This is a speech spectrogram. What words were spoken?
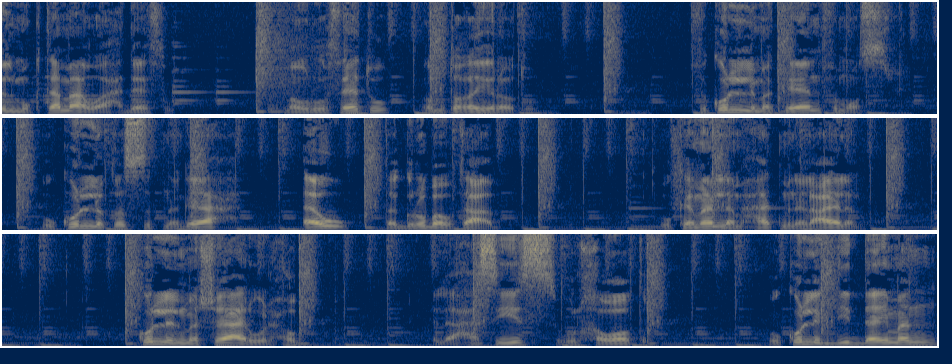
المجتمع وأحداثه موروثاته ومتغيراته. في كل مكان في مصر وكل قصة نجاح أو تجربة وتعب وكمان لمحات من العالم. كل المشاعر والحب الأحاسيس والخواطر وكل جديد دايما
